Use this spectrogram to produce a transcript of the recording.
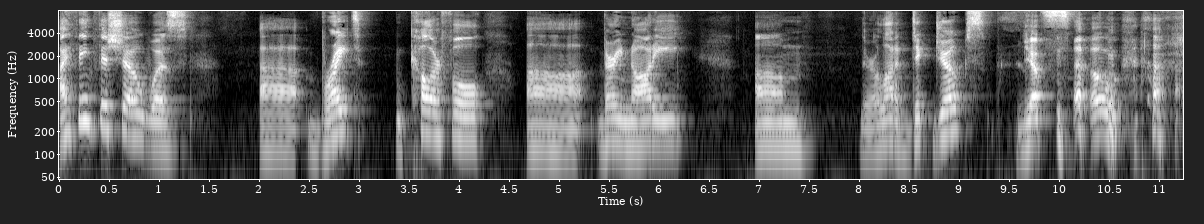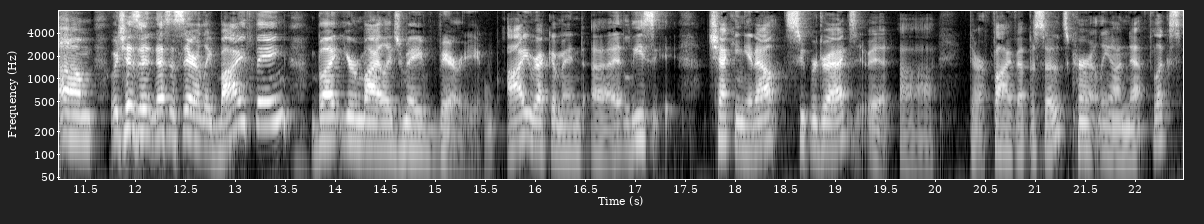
I think this show was uh, bright, colorful, uh, very naughty. Um, there are a lot of dick jokes. Yep. So, um, which isn't necessarily my thing, but your mileage may vary. I recommend uh, at least checking it out. Super Drags. It, uh, there are five episodes currently on Netflix.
